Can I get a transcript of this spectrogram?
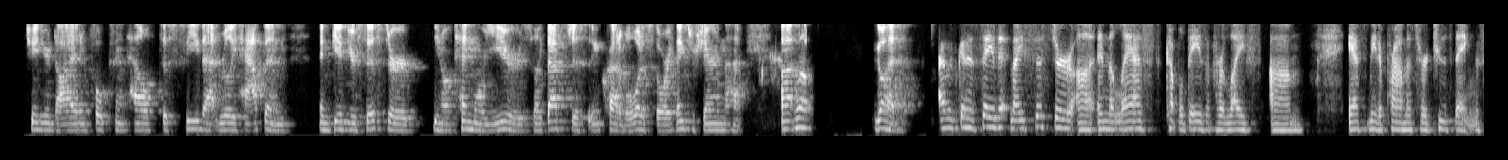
changing your diet and focusing on health. To see that really happen and give your sister, you know, ten more years, like that's just incredible. What a story! Thanks for sharing that. Uh, well go ahead. I was going to say that my sister, uh, in the last couple days of her life, um, asked me to promise her two things.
